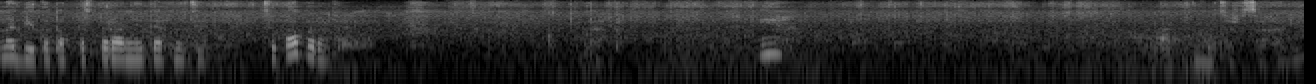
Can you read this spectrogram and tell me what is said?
на бік отак по спиральній техніці цю папороть. Так. І. Ну, це ж взагалі.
